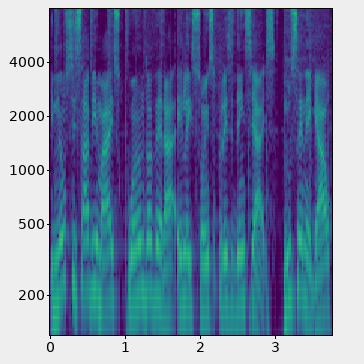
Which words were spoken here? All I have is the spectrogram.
e não se sabe mais quando haverá eleições presidenciais. No Senegal,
